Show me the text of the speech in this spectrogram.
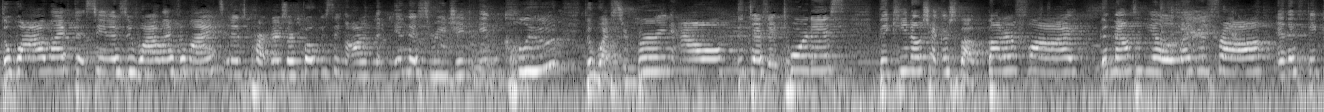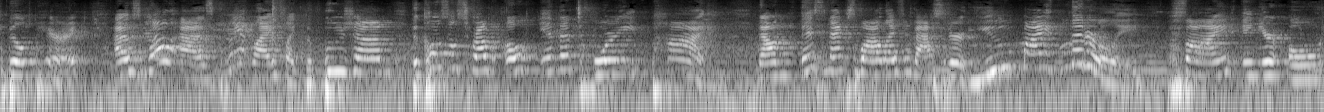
The wildlife that San Jose Wildlife Alliance and its partners are focusing on in this region include the western burrowing owl, the desert tortoise, the Quino checker spot butterfly, the mountain yellow-legged frog, and the thick-billed parrot, as well as plant life like the boojum, the coastal scrub oak, and the Torrey pine. Now, this next wildlife ambassador, you might literally find in your own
